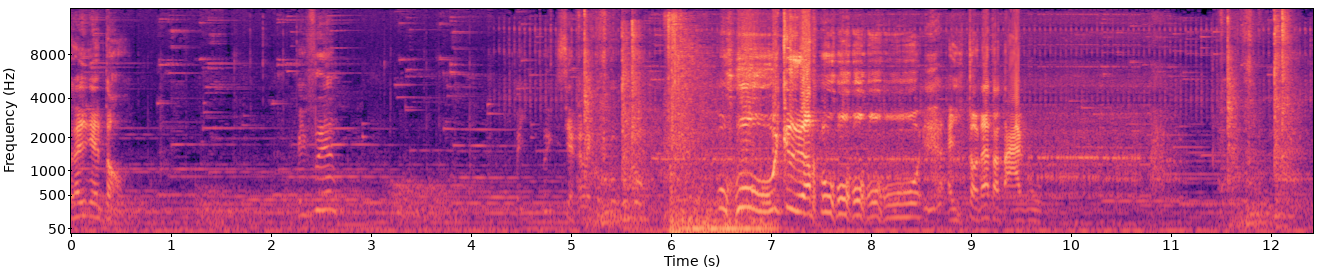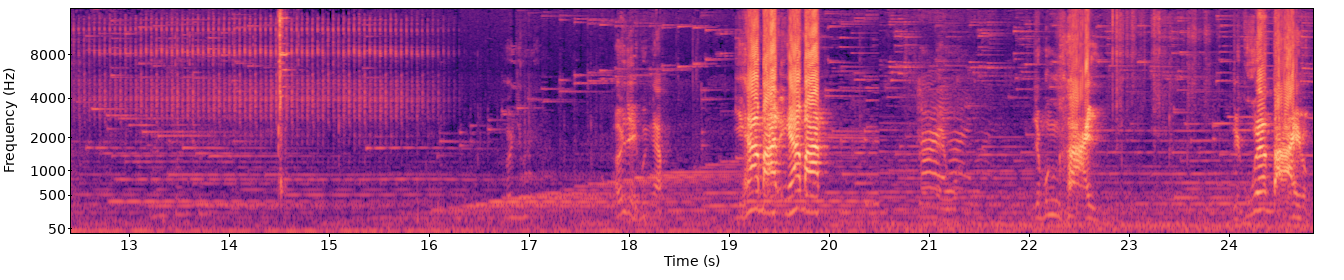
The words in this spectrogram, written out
แล้วยังไงต่อไปเฟื่องไปเฮ้ยเสียงอะไรกุ๊กกุ๊กกุ๊กกุ๊กโอ้โหเกือบโอ้โหไอ้ต่อหน้าต่อตากูเฮ้ยเฮ้ยอย่าเพิ่งงับอีกห้าบาทอีกห้าบาท Hi. อย่ามึงหายเดี๋ยวกูก็จะตายหรอก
